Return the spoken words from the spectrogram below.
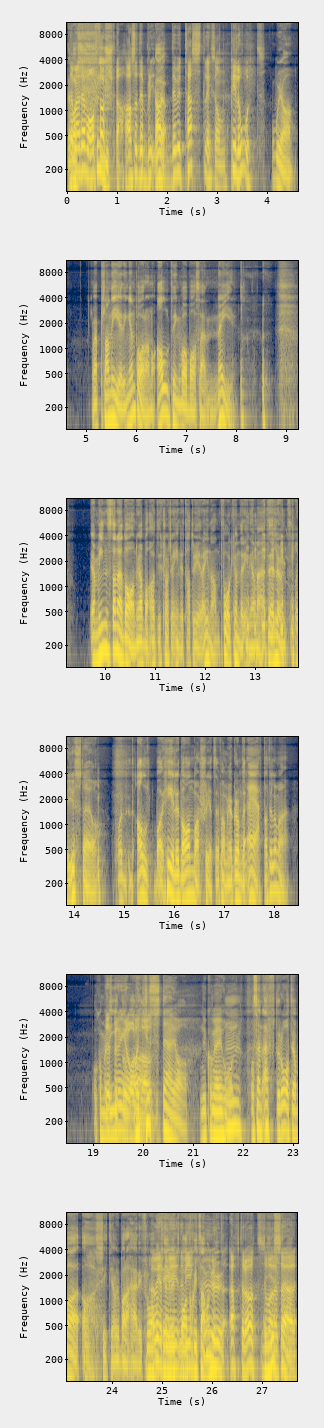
Det det, men det var skit. första. Alltså det, blir- Ja, ja. det var ju test liksom. Pilot. Oh, ja. Men planeringen på den och allting var bara så här: nej. Jag minns den här dagen och jag bara, "Ah, det är klart jag hinner tatuera innan. Två kunder hinner jag med, det är lugnt. Ja just det ja. Och allt, bara, hela dagen bara sket sig för mig. Jag glömde äta till och med. Och kommer Det dit spelar ingen och roll. Ja just det ja. Nu kommer jag ihåg. Mm. Och sen efteråt, jag bara, åh shit jag vill bara härifrån. Jag vet Okej, när vi, vet du när vi gick skitsamma ut nu. efteråt så Ja, var det just så här.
